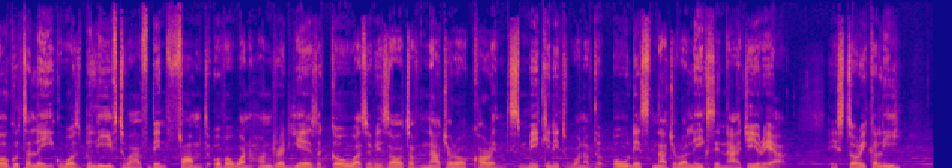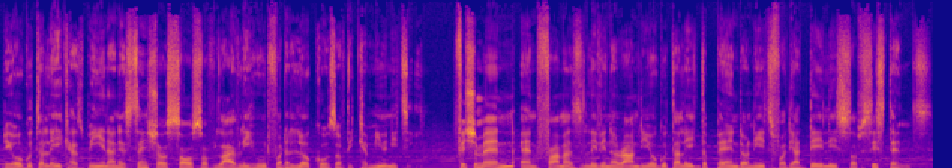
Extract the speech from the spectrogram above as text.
Oguta Lake was believed to have been formed over 100 years ago as a result of natural occurrence, making it one of the oldest natural lakes in Nigeria. Historically, the Oguta Lake has been an essential source of livelihood for the locals of the community. Fishermen and farmers living around the Oguta Lake depend on it for their daily subsistence.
